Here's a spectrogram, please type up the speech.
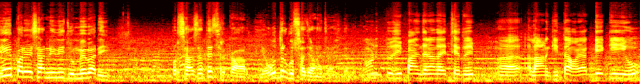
ਇਹ ਪਰੇਸ਼ਾਨੀ ਦੀ ਜ਼ਿੰਮੇਵਾਰੀ ਪ੍ਰਸ਼ਾਸਨ ਤੇ ਸਰਕਾਰ ਦੀ ਹੈ ਉਧਰ ਗੁੱਸਾ ਜਾਣਾ ਚਾਹੀਦਾ। ਹੁਣ ਤੁਸੀਂ 5 ਦਿਨਾਂ ਦਾ ਇੱਥੇ ਤੁਸੀਂ ਐਲਾਨ ਕੀਤਾ ਹੋਇਆ। ਅੱਗੇ ਕੀ ਹੋ-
